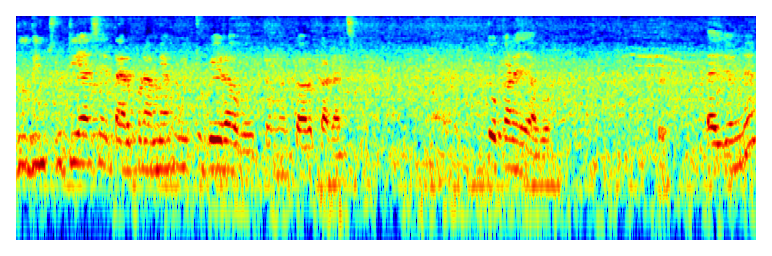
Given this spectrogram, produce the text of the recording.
দুদিন ছুটি আছে, তারপর আমি এখন একটু বেরোবো। একটু আমার দরকার আছে। দোকানে যাব। তাই জন্যে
